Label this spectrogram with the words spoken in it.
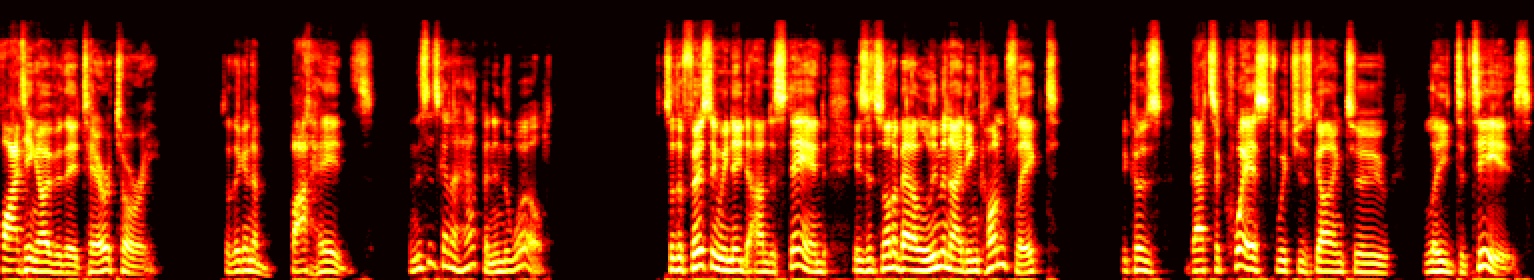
fighting over their territory. So they're going to butt heads. And this is going to happen in the world. So the first thing we need to understand is it's not about eliminating conflict because that's a quest which is going to lead to tears.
